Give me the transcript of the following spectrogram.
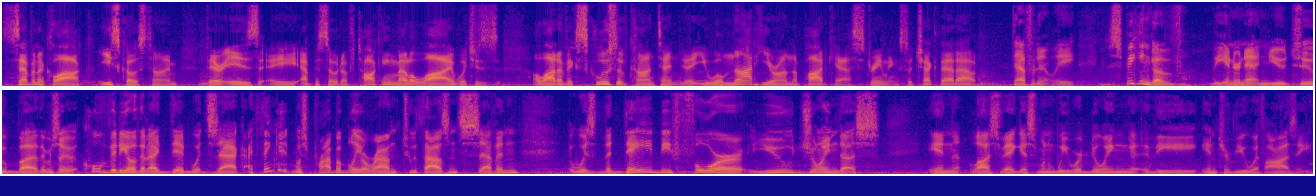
7 o'clock East Coast time, there is a episode of Talking Metal Live, which is a lot of exclusive content that you will not hear on the podcast streaming. So check that out. Definitely. Speaking of the internet and YouTube, uh, there was a cool video that I did with Zach. I think it was probably around 2007. It was the day before you joined us in Las Vegas when we were doing the interview with Ozzy.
